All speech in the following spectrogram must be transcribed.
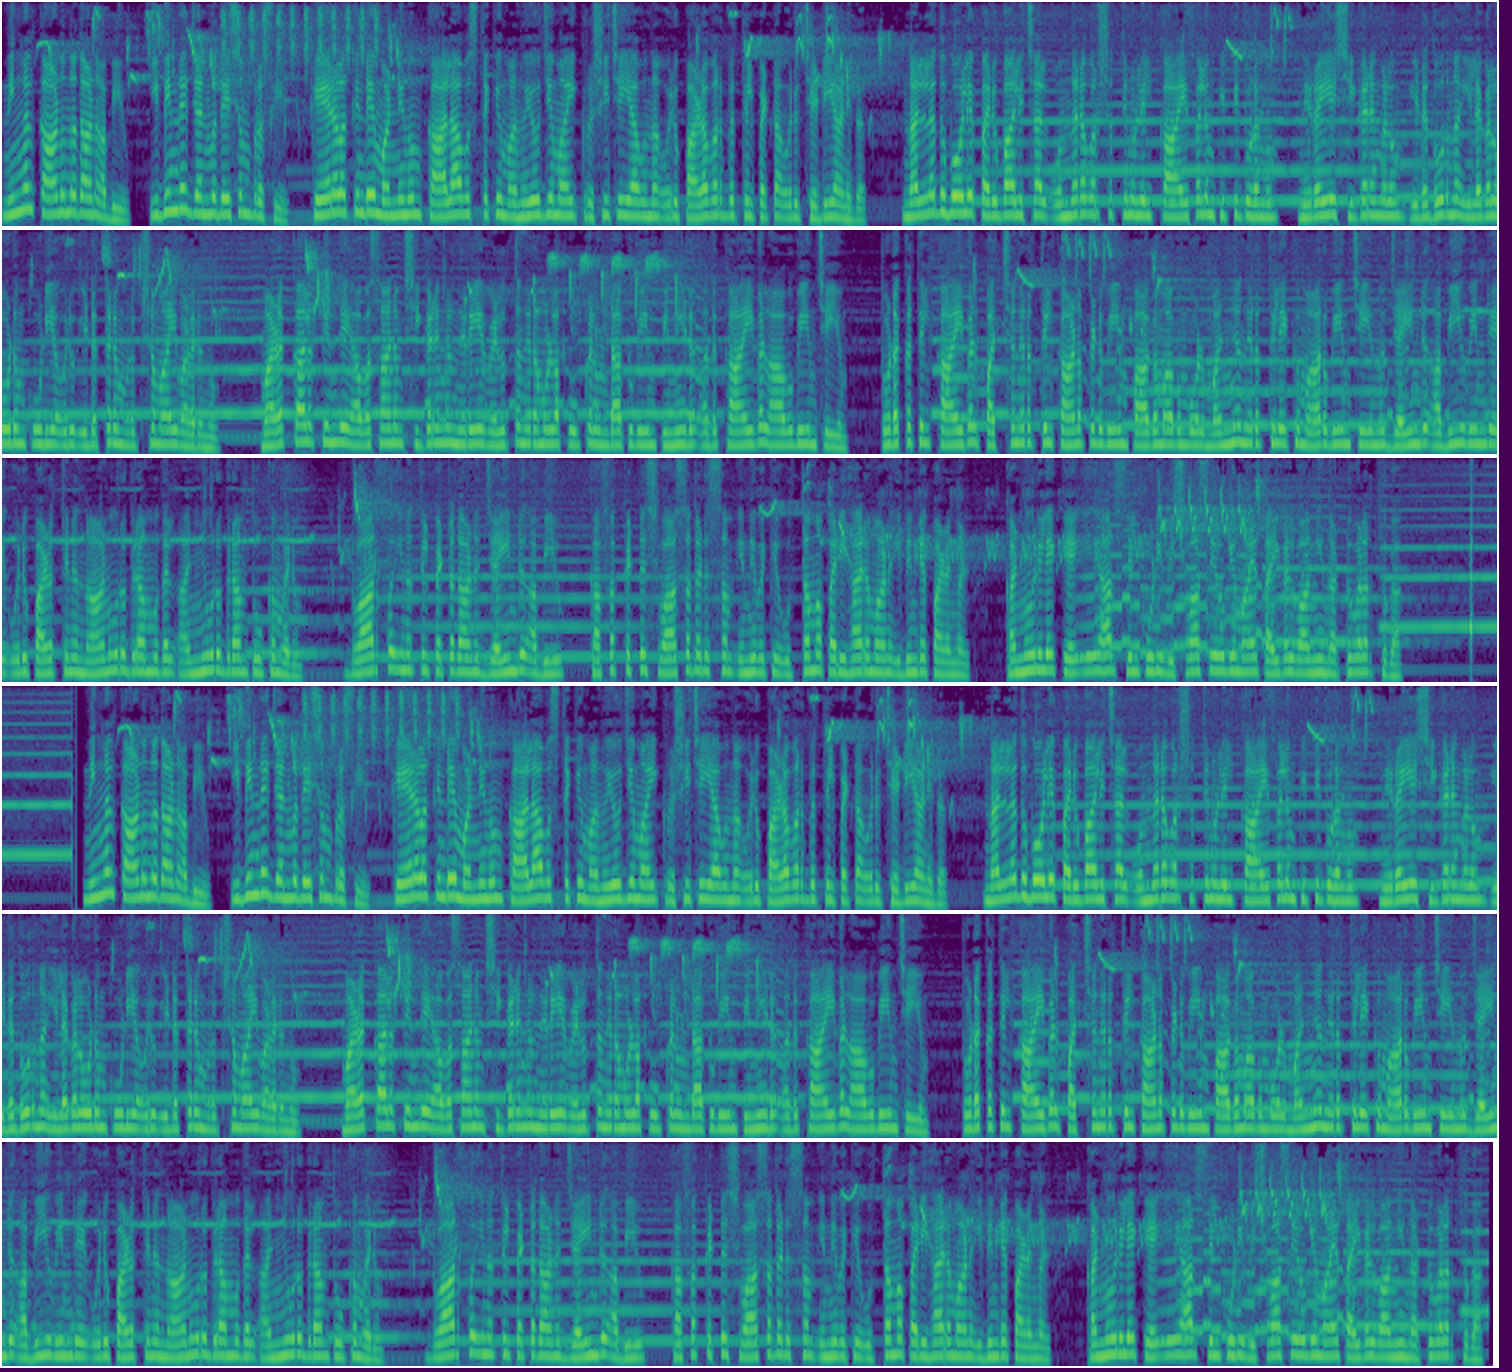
നിങ്ങൾ കാണുന്നതാണ് അബിയു. ഇതിന്റെ ജന്മദേശം ബ്രസീൽ. കേരളത്തിന്റെ മണ്ണിനും കാലാവസ്ഥയ്ക്കും അനുയോജ്യമായി കൃഷി ചെയ്യാവുന്ന ഒരു പഴവർഗത്തിൽപ്പെട്ട ഒരു ചെടിയാണിത്. നല്ലതുപോലെ പരിപാലിച്ചാൽ ഒന്നര വർഷത്തിനുള്ളിൽ കായ്ഫലം കിട്ടിത്തുടങ്ങും നിറയെ ശിഖരങ്ങളും ഇടതൂർന്ന ഇലകളോടും കൂടിയ ഒരു ഇടത്തരം വൃക്ഷമായി വളരുന്നു. മഴക്കാലത്തിന്റെ അവസാനം ശിഖരങ്ങൾ നിറയെ വെളുത്ത നിറമുള്ള പൂക്കൾ ഉണ്ടാക്കുകയും പിന്നീട് അത് കായ്കൾ ആവുകയും ചെയ്യും. തുടക്കത്തിൽ കായ്കൾ പച്ചനിറത്തിൽ കാണപ്പെടുകയും പാകമാകുമ്പോൾ മഞ്ഞ നിറത്തിലേക്ക് മാറുകയും ചെയ്യുന്നു. ജൈന്റ് അബിയുവിന്റെ ഒരു പഴത്തിന് നാനൂറ് ഗ്രാം മുതൽ അഞ്ഞൂറ് ഗ്രാം തൂക്കം വരും. ദ്വാർഫ് ഇനത്തിൽപ്പെട്ടതാണ് ജൈന്റ് അബിയു. കഫക്കെട്ട് ശ്വാസതടസ്സം എന്നിവയ്ക്ക് ഉത്തമ പരിഹാരമാണ് ഇതിന്റെ പഴങ്ങൾ. കണ്ണൂരിലെ കെ എ ആർ സിൽ കൂടി വിശ്വാസയോഗ്യമായ തൈകൾ വാങ്ങി നട്ടുവളർത്തുക. നിങ്ങൾ കാണുന്നതാണ് അബിയു. ഇതിന്റെ ജന്മദേശം ബ്രസീൽ. കേരളത്തിന്റെ മണ്ണിനും കാലാവസ്ഥയ്ക്കും അനുയോജ്യമായി കൃഷി ചെയ്യാവുന്ന ഒരു പഴവർഗത്തിൽപ്പെട്ട ഒരു ചെടിയാണിത്. നല്ലതുപോലെ പരിപാലിച്ചാൽ ഒന്നര വർഷത്തിനുള്ളിൽ കായ്ഫലം കിട്ടിത്തുടങ്ങും നിറയെ ശിഖരങ്ങളും ഇടതൂർന്ന ഇലകളോടും കൂടിയ ഒരു ഇടത്തരം വൃക്ഷമായി വളരുന്നു. മഴക്കാലത്തിന്റെ അവസാനം ശിഖരങ്ങൾ നിറയെ വെളുത്ത നിറമുള്ള പൂക്കൾ ഉണ്ടാക്കുകയും പിന്നീട് അത് കായ്കൾ ആവുകയും ചെയ്യും. തുടക്കത്തിൽ കായ്കൾ പച്ചനിറത്തിൽ കാണപ്പെടുകയും പാകമാകുമ്പോൾ മഞ്ഞ നിറത്തിലേക്ക് മാറുകയും ചെയ്യുന്നു. ജൈന്റ് അബിയുവിന്റെ ഒരു പഴത്തിന് നാനൂറ് ഗ്രാം മുതൽ അഞ്ഞൂറ് ഗ്രാം തൂക്കം വരും. ദ്വാർഫ് ഇനത്തിൽപ്പെട്ടതാണ് ജൈന്റ് അബിയു. കഫക്കെട്ട് ശ്വാസതടസ്സം എന്നിവയ്ക്ക് ഉത്തമ പരിഹാരമാണ് ഇതിന്റെ പഴങ്ങൾ. കണ്ണൂരിലെ കെ എ ആർ സിൽ കൂടി വിശ്വാസയോഗ്യമായ തൈകൾ വാങ്ങി നട്ടുവളർത്തുക.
